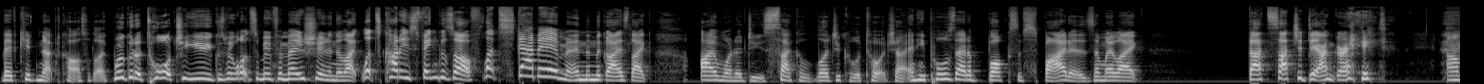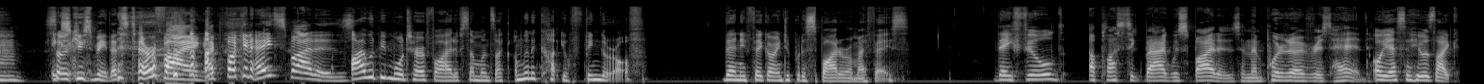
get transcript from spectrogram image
they've kidnapped Castle. They're like, we're going to torture you because we want some information. And they're like, let's cut his fingers off. Let's stab him. And then the guy's like, I want to do psychological torture. And he pulls out a box of spiders. And we're like, that's such a downgrade. Um, So- excuse me, that's terrifying. I fucking hate spiders. I would be more terrified if someone's like, I'm going to cut your finger off than if they're going to put a spider on my face. They filled a plastic bag with spiders and then put it over his head. Oh yeah, so he was like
